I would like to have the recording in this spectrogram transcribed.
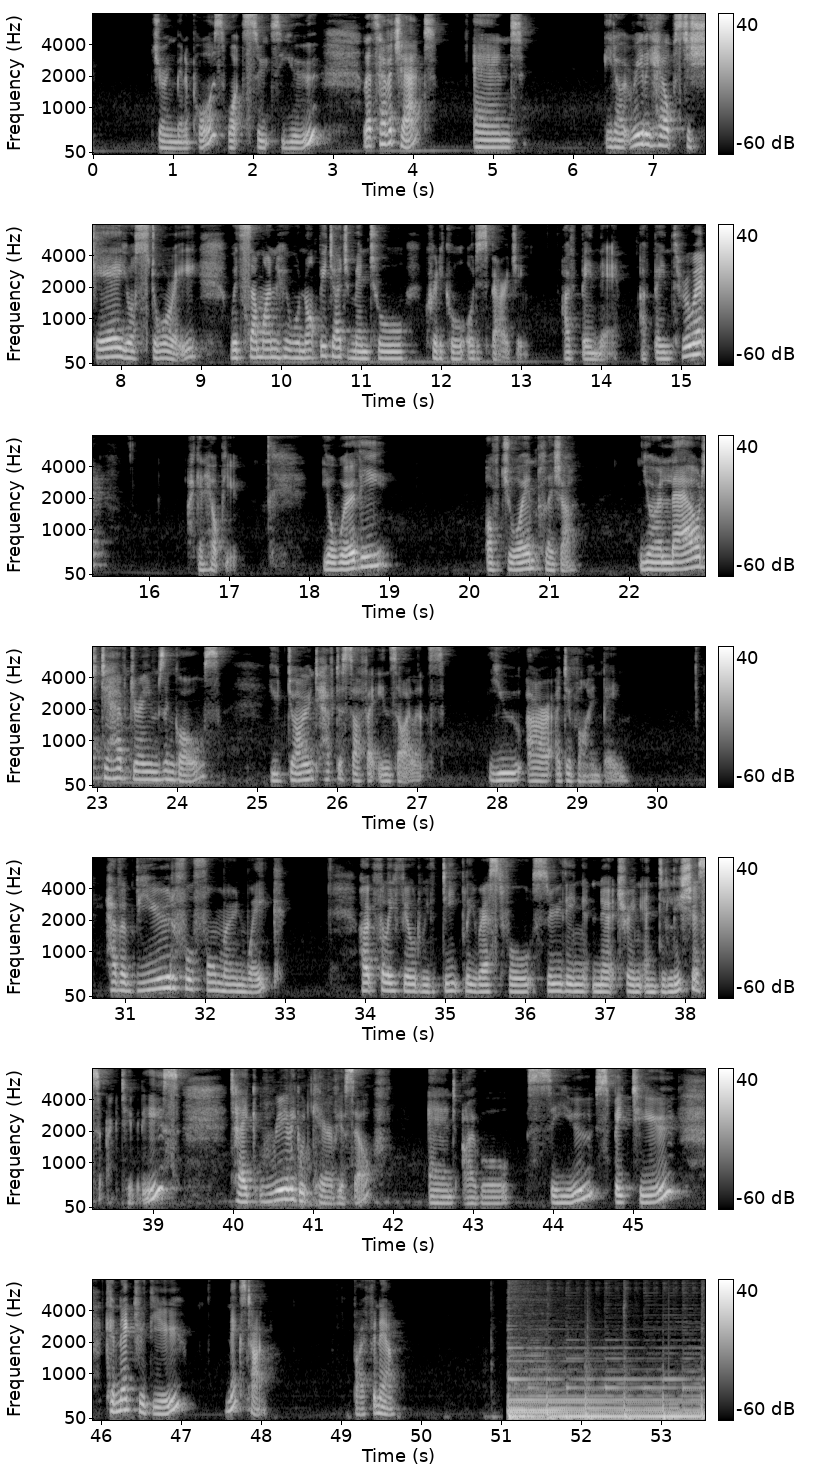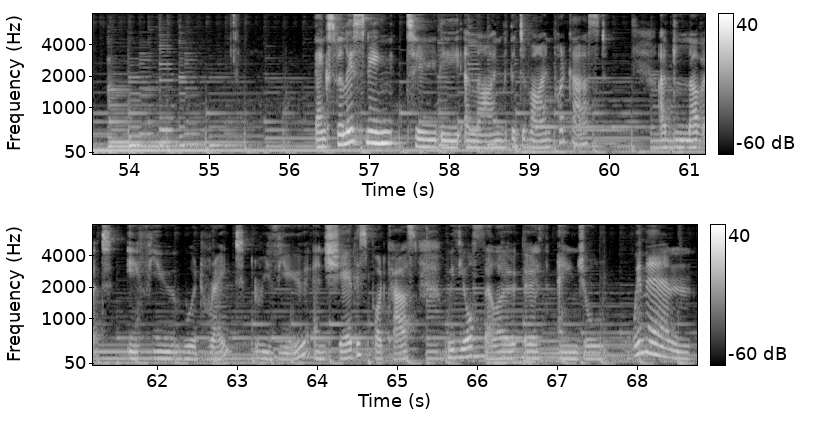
during menopause, what suits you, let's have a chat. And, you know, it really helps to share your story with someone who will not be judgmental, critical, or disparaging. I've been there, I've been through it. I can help you. You're worthy of joy and pleasure. You're allowed to have dreams and goals. You don't have to suffer in silence. You are a divine being. Have a beautiful full moon week, hopefully filled with deeply restful, soothing, nurturing, and delicious activities. Take really good care of yourself, and I will see you, speak to you, connect with you next time. Bye for now. Thanks for listening to the Align with the Divine podcast. I'd love it if you would rate, review, and share this podcast with your fellow Earth Angel women.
